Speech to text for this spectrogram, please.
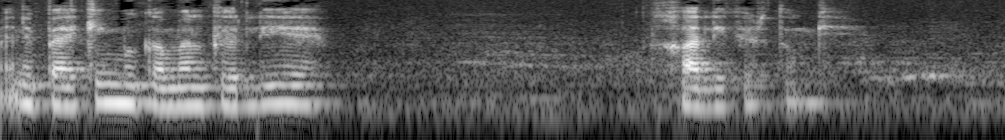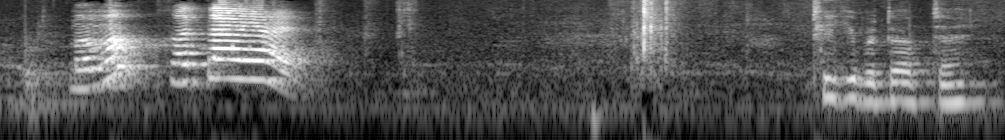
मैंने पैकिंग मुकम्मल कर ली है। खाली कर दूँगी। मामा खत आया है। ठीक है बेटा आप जाएँ।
